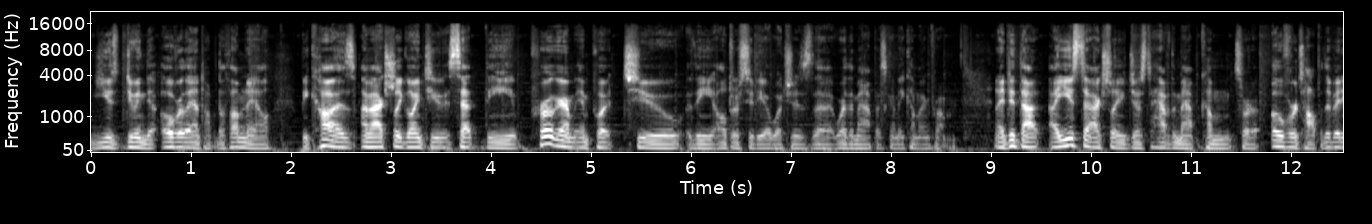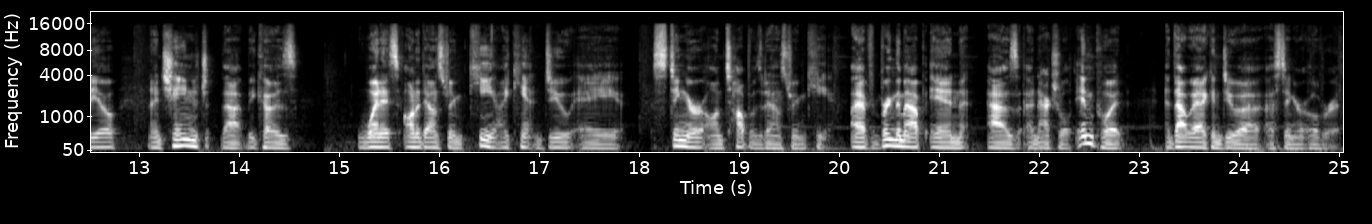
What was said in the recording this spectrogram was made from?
use, doing the overlay on top of the thumbnail because I'm actually going to set the program input to the Ultra Studio, which is the where the map is going to be coming from. And I did that. I used to actually just have the map come sort of over top of the video, and I changed that because when it's on a downstream key, I can't do a stinger on top of the downstream key. I have to bring the map in as an actual input, and that way I can do a, a stinger over it.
